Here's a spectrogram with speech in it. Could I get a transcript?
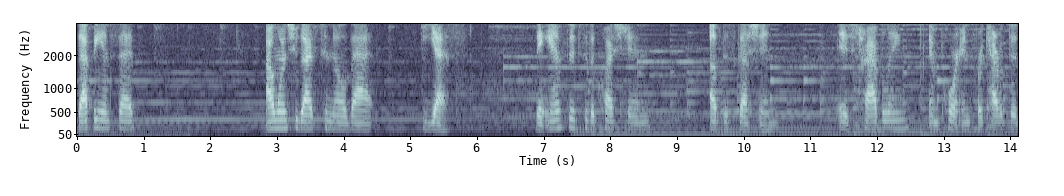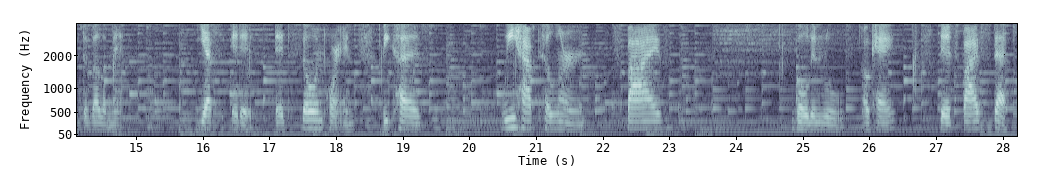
That being said, I want you guys to know that yes, the answer to the question of discussion is traveling important for character development? Yes, it is. It's so important because we have to learn five golden rules, okay? There's five steps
